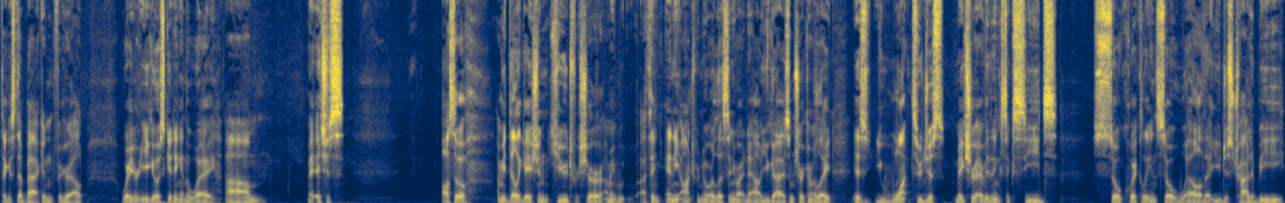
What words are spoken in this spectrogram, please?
take a step back, and figure out where your ego is getting in the way. Um, it's just also. I mean, delegation huge for sure. I mean, I think any entrepreneur listening right now, you guys, I'm sure can relate. Is you want to just make sure everything succeeds so quickly and so well that you just try to be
